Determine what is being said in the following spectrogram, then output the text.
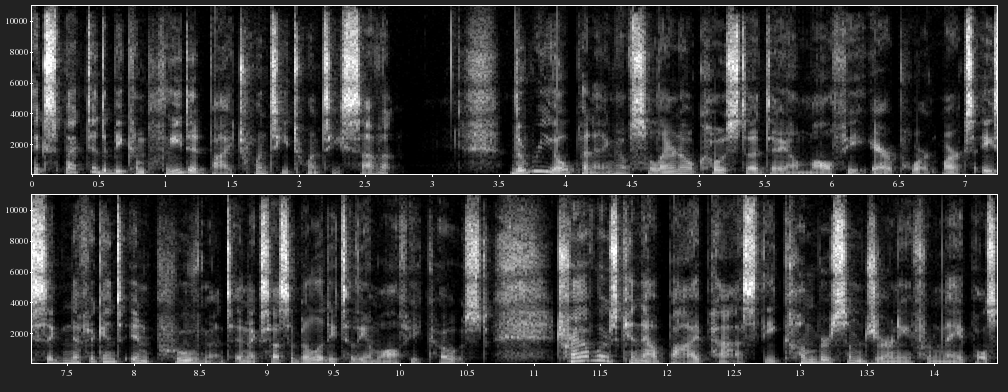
expected to be completed by 2027. The reopening of Salerno Costa de Amalfi Airport marks a significant improvement in accessibility to the Amalfi Coast. Travelers can now bypass the cumbersome journey from Naples,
